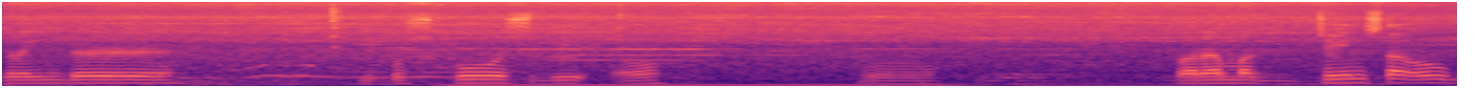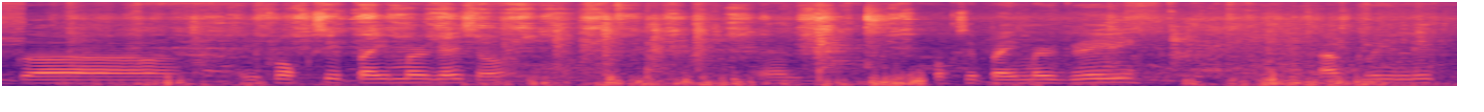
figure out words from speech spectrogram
Grinder ikuskus gi oh. Oh para mag change ta og ah, epoxy primer guys oh. And epoxy primer gray acrylic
